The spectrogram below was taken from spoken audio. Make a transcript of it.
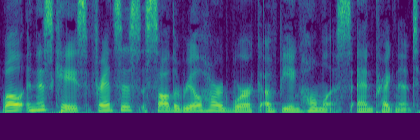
Well, in this case, Francis saw the real hard work of being homeless and pregnant.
